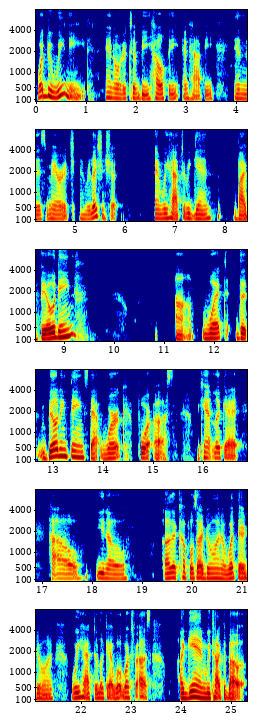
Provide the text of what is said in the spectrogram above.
What do we need in order to be healthy and happy in this marriage and relationship? And we have to begin by building um, what the building things that work for us we can't look at how, you know, other couples are doing or what they're doing. We have to look at what works for us. Again, we talked about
